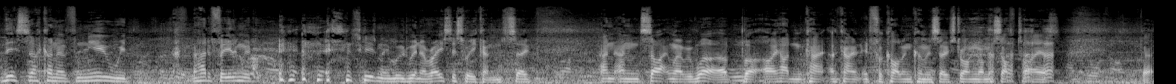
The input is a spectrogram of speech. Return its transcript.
This I kind of knew we'd. I had a feeling we'd. excuse me, we'd win a race this weekend. So and, and starting where we were, but I hadn't ca- accounted for Colin coming so strong on the soft tyres. but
